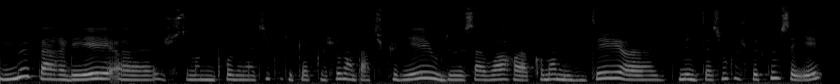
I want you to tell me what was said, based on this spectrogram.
me parler euh, justement d'une problématique ou de quelque chose en particulier ou de savoir euh, comment méditer, une méditation que je peux te conseiller,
